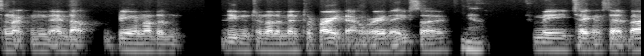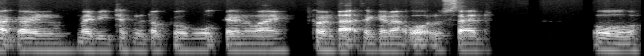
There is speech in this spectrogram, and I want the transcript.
then that can end up being another leading to another mental breakdown, really. So Yeah. for me, taking a step back, going maybe taking the dog for a walk, getting away, coming back, thinking about what was said or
